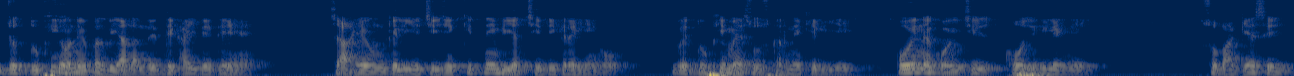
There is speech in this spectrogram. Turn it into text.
जो दुखी होने पर भी आनंदित दिखाई देते हैं। चाहे उनके लिए चीज़ें कितनी भी अच्छी दिख रही हों। वे दुखी महसूस करने के लिए कोई न कोई चीज़ खोज ही लेंगे। सौभाग्य से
